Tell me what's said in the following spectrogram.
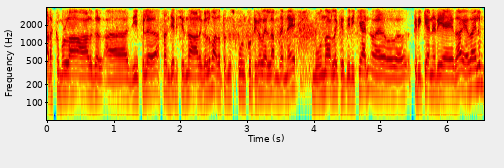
അടക്കമുള്ള ആളുകൾ ജീപ്പിൽ സഞ്ചരിച്ചിരുന്ന ആളുകളും അതോടൊപ്പം സ്കൂൾ കുട്ടികളെല്ലാം തന്നെ മൂന്നാറിലേക്ക് തിരിക്കാൻ തിരിക്കാനിടയായത്. ഏതായാലും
